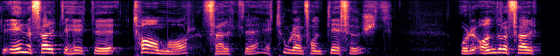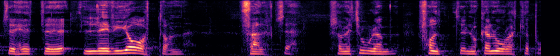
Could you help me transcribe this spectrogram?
Det ene feltet heter Tamar-feltet. Jeg tror de fant det først. Og det andre feltet heter Leviatan-feltet, som jeg tror de fant noen år etterpå.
